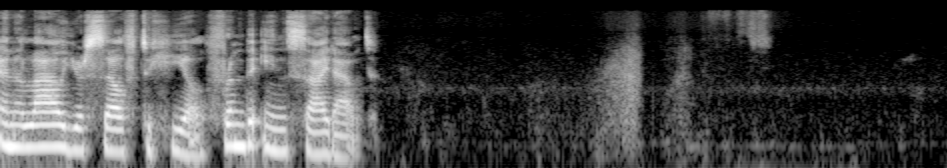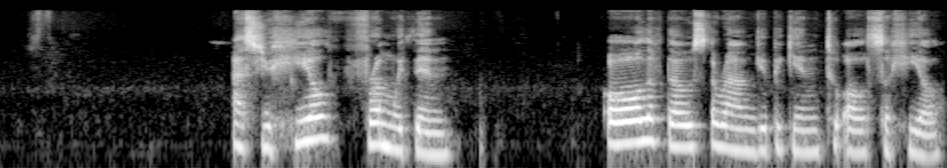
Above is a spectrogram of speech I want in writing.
And allow yourself to heal from the inside out. As you heal from within, all of those around you begin to also heal.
